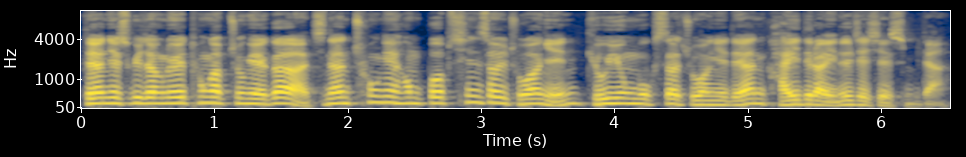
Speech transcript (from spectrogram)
대한예수교장로회 통합총회가 지난 총회 헌법 신설 조항인 교육 목사 조항에 대한 가이드라인을 제시했습니다.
